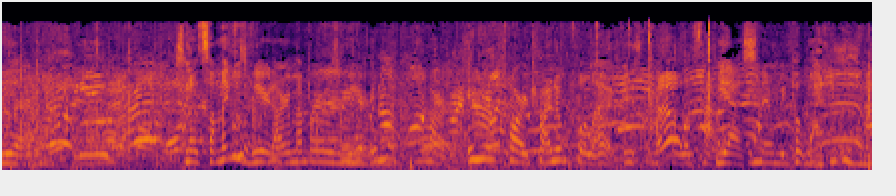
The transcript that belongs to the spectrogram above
Yeah. So no, something was weird. I remember it was We were weird. in the car, in your car, trying to pull out at Philip's house. Yes. And then we But why didn't we want to?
